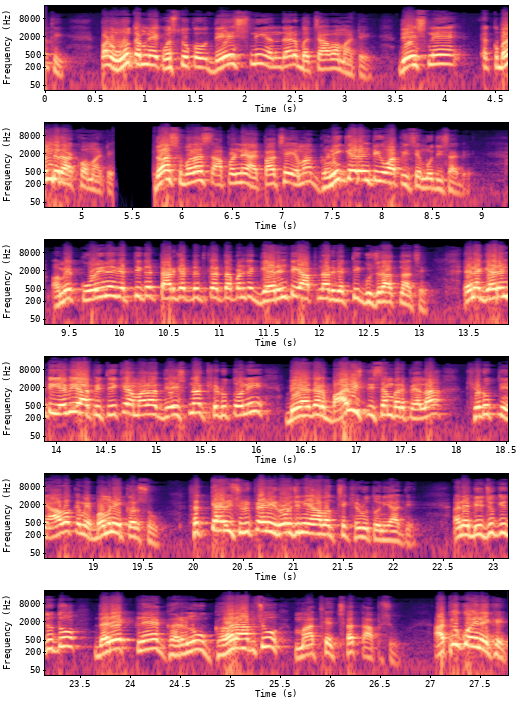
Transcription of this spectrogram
નથી. પણ હું તમને એક વસ્તુ કહું, દેશની અંદર બચાવવા માટે, દેશને બંધ રાખવા માટે દસ વર્ષ આપણને આપ્યા છે, એમાં ઘણી ગેરંટીઓ આપી છે મોદી સાહેબે. અમે કોઈને વ્યક્તિગત ટાર્ગેટ નથી કરતા, પણ જે ગેરંટી આપનાર વ્યક્તિ ગુજરાતના છે. એને ગેરંટી એવી આપી હતી કે અમારા દેશના ખેડૂતોની બે હજાર બાવીસ ડિસેમ્બર પહેલા ખેડૂતની આવક અમે બમણી કરશું. સત્યાવીસ રૂપિયાની રોજની આવક છે ખેડૂતોની આજે. અને બીજું કીધું હતું દરેકને ઘરનું ઘર આપશું, માથે છત આપશું. આપ્યું કોઈને ખેત?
